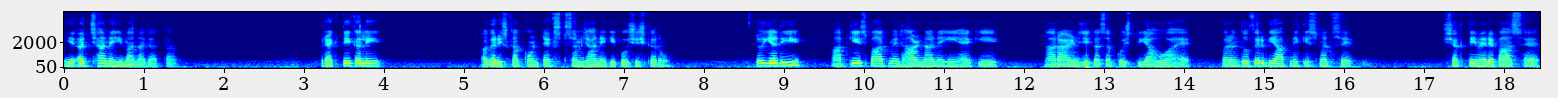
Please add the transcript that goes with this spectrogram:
ये अच्छा नहीं माना जाता। प्रैक्टिकली अगर इसका कॉन्टेक्स्ट समझाने की कोशिश करूँ तो यदि आपकी इस बात में धारणा नहीं है कि नारायण जी का सब कुछ दिया हुआ है, परंतु फिर भी आपने किस्मत से शक्ति मेरे पास है,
